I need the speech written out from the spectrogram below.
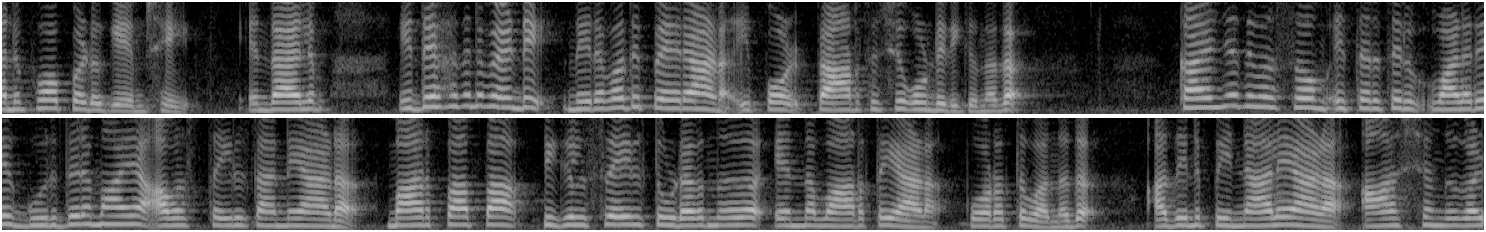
അനുഭവപ്പെടുകയും ചെയ്യും. എന്തായാലും ഇദ്ദേഹത്തിന് വേണ്ടി നിരവധി പേരാണ് ഇപ്പോൾ പ്രാർത്ഥിച്ചുകൊണ്ടിരിക്കുന്നത്. കഴിഞ്ഞ ദിവസവും ഇത്തരത്തിൽ വളരെ ഗുരുതരമായ അവസ്ഥയിൽ തന്നെയാണ് മാർപ്പാപ്പ ചികിത്സയിൽ തുടർന്നത് എന്ന വാർത്തയാണ് പുറത്തു വന്നത്. അതിന് പിന്നാലെയാണ് ആശങ്കകൾ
